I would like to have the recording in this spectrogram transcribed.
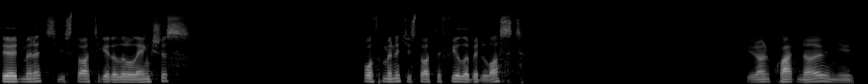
third minute, you start to get a little anxious. Fourth minute, you start to feel a bit lost. You don't quite know, and you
